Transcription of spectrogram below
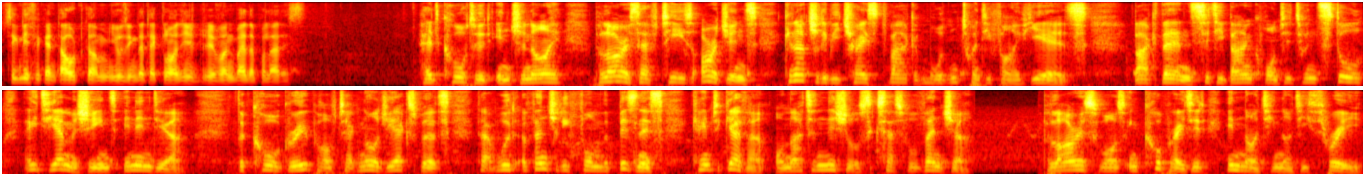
significant outcome using the technology driven by the Polaris. Headquartered in Chennai, Polaris FT's origins can actually be traced back more than 25 years. Back then, Citibank wanted to install ATM machines in India. The core group of technology experts that would eventually form the business came together on that initial successful venture. Polaris was incorporated in 1993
